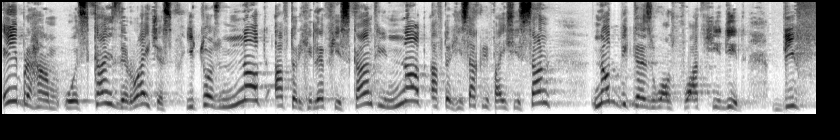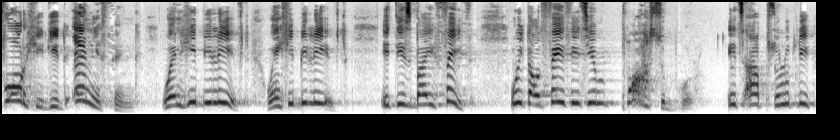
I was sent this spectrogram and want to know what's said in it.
Abraham was considered righteous, it was not after he left his country, not after he sacrificed his son, not because of what he did. Before he did anything, when he believed, when he believed, it is by faith. Without faith, it's impossible. It's absolutely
